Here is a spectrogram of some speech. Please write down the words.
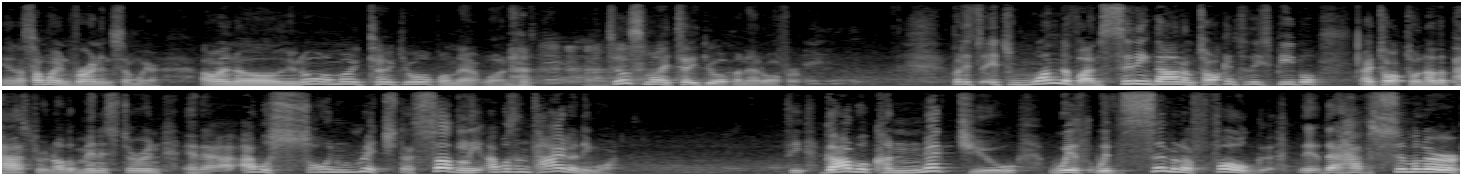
you know, somewhere in Vernon somewhere. I went, uh, you know, I might take you up on that one. just might take you up on that offer. But it's, it's wonderful. I'm sitting down, I'm talking to these people. I talked to another pastor, another minister, and, and I, I was so enriched that suddenly I wasn't tired anymore. See, God will connect you with, with similar folk that have similar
